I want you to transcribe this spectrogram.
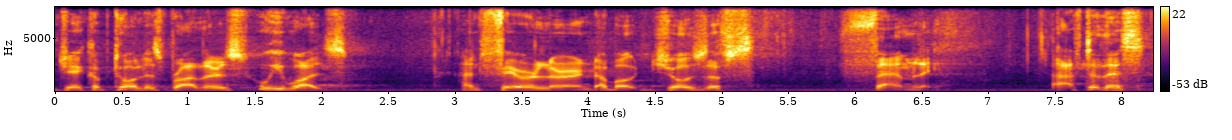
Jacob told his brothers who he was, and Pharaoh learned about Joseph's family. After this,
